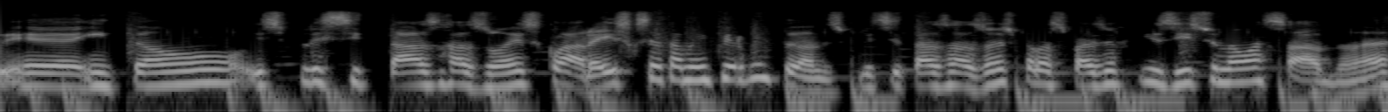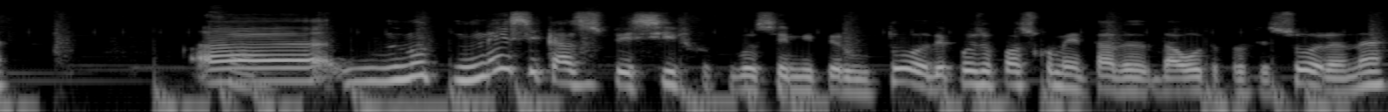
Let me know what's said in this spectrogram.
é, então, explicitar as razões, claro, é isso que você está me perguntando, explicitar as razões pelas quais eu fiz isso e não assado, né? Ah, no, nesse caso específico que você me perguntou, depois eu posso comentar da, da outra professora, né?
